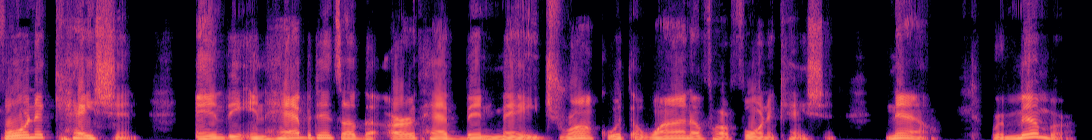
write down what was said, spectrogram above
Fornication. And the inhabitants of the earth have been made drunk with the wine of her fornication. Now, remember,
